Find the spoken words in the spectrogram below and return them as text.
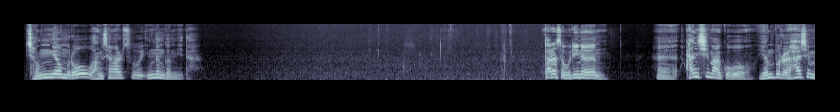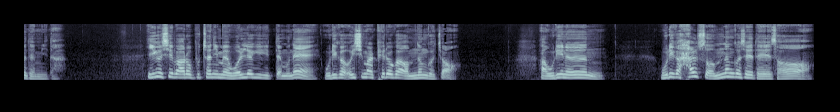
정념으로 왕생할 수 있는 겁니다. 따라서 우리는 안심하고 연부를 하시면 됩니다. 이것이 바로 부처님의 원력이기 때문에 우리가 의심할 필요가 없는 거죠. 아, 우리는 우리가 할 수 없는 것에 대해서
